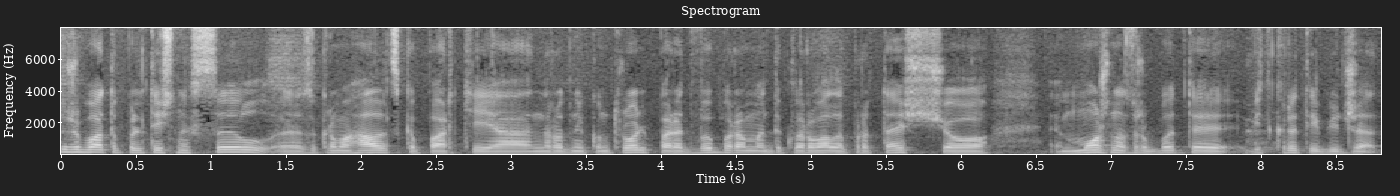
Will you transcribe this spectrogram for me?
Дуже багато політичних сил, е, зокрема Галицька партія Народний контроль, перед виборами декларували про те, що можна зробити відкритий бюджет,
